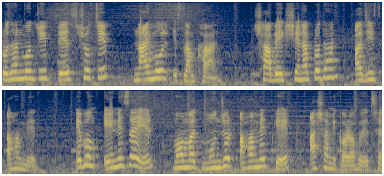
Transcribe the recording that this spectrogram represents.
প্রধানমন্ত্রী প্রেস সচিব নাইমুল ইসলাম খান। সাবেক সেনাপ্রধান আজিজ আহমেদ এবং এনএসআইয়ের মোহাম্মদ মঞ্জুর আহমেদকে আসামি করা হয়েছে।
